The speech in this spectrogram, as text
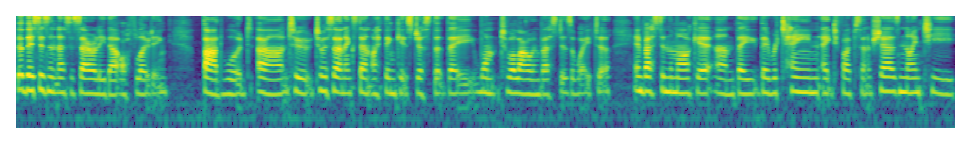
that this isn't necessarily their offloading bad wood uh, to to a certain extent. I think it's just that they want to allow investors a way to invest in the market, and they they retain 85% of shares, 98%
